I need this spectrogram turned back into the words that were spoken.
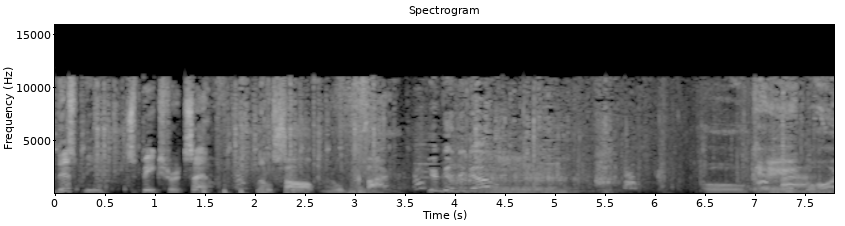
This bee speaks for itself. A little salt and open fire. You're good to go. Okay, boy.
